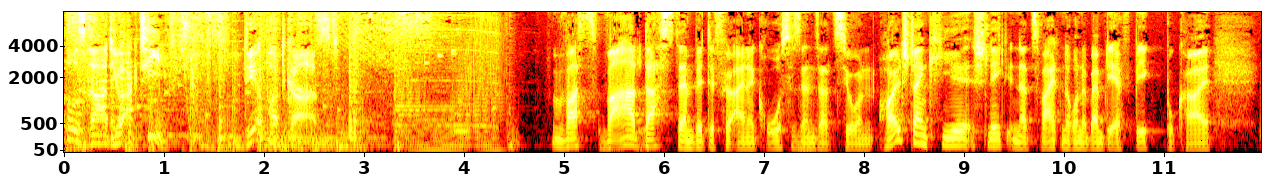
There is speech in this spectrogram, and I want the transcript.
Campus Radio aktiv, der Podcast. Was war das denn bitte für eine große Sensation? Holstein Kiel schlägt in der zweiten Runde beim DFB-Pokal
